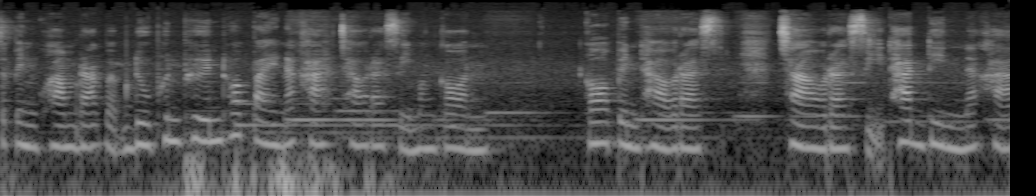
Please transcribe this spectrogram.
จะเป็นความรักแบบดูพื้นๆทั่วไปนะคะ ชาวราศีมังกร ก็เป็นชาวราศีชาวราศีธาตุดินนะคะ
